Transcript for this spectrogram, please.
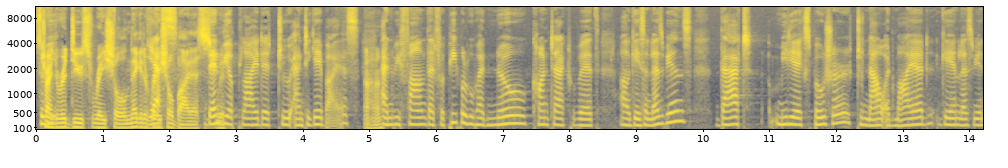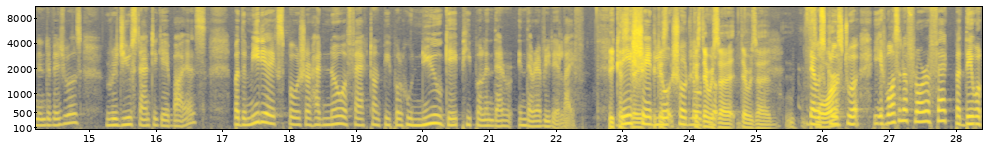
So trying we- to reduce racial, negative Yes. racial bias. Then we applied it to anti-gay bias, Uh-huh. and we found that for people who had no contact with uh, gays and lesbians, that media exposure to now admired gay and lesbian individuals reduced anti-gay bias, but the media exposure had no effect on people who knew gay people in their in their everyday life. because they, they, showed because, low, showed because low, there was low- a there was a there was close to a it wasn't a floor effect but they were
